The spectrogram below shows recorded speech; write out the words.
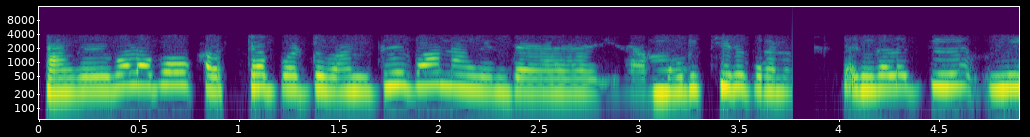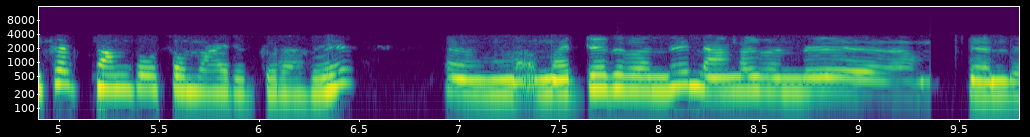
நாங்க எவ்வளவோ கஷ்டப்பட்டு வந்து தான் நாங்க இந்த இதை முடிச்சிருக்கிறோம். எங்களுக்கு மிக சந்தோஷமா இருக்கிறது. மற்றது வந்து நாங்கள் வந்து அந்த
